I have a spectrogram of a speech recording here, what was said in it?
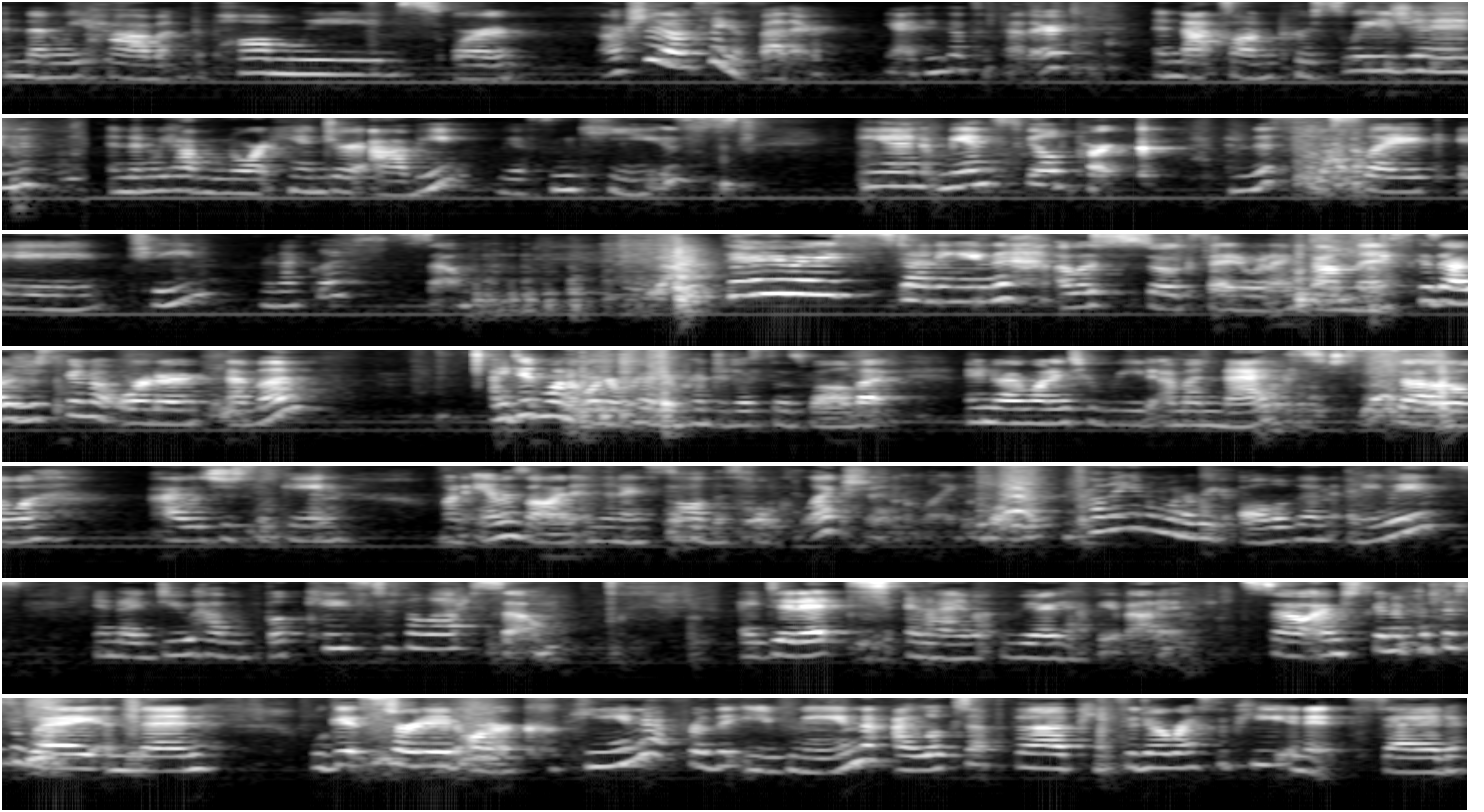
And then we have the palm leaves, or actually that looks like a feather. Yeah, I think that's a feather. And that's on Persuasion. And then we have Northanger Abbey. We have some keys. And Mansfield Park. And this looks like a chain or necklace. So very, very stunning. I was so excited when I found this because I was just gonna order Emma. I did want to order Pride as well, but I know I wanted to read Emma next. So I was just looking on Amazon and then I saw this whole collection. I'm like, well, I'm probably gonna wanna read all of them anyways. And I do have a bookcase to fill up, so I did it and I'm very happy about it. So I'm just gonna put this away and then we'll get started on our cooking for the evening. I looked up the pizza dough recipe and it said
